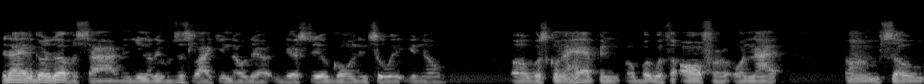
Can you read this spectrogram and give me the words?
Then I had to go to the other side, and you know, they were just like, you know, they're they're still going into it. You know, uh, what's going to happen, or but with the offer or not. Um, so,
